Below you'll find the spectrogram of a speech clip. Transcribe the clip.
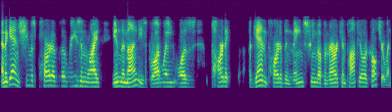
And again, she was part of the reason why in the 90s, Broadway was part of, again, part of the mainstream of American popular culture. When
